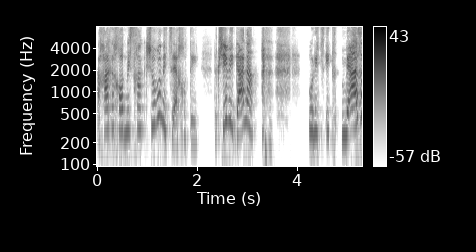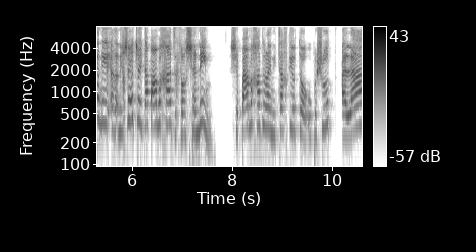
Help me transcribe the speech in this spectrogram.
אחר כך עוד משחק, שוב הוא ניצח אותי. תקשיבי, דנה, הוא ניצ... מאז אני, אני חושבת שהייתה פעם אחת, זה כבר שנים, שפעם אחת אולי ניצחתי אותו, הוא פשוט עלה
